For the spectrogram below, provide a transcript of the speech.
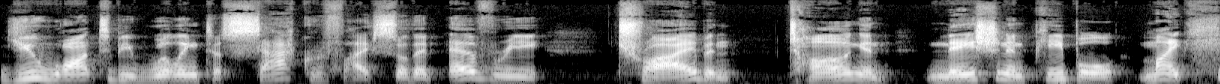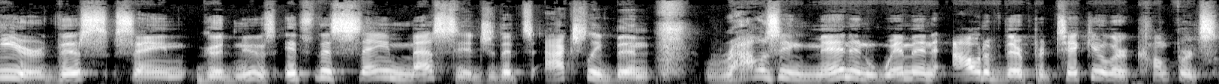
you want to be willing to sacrifice so that every tribe and tongue and nation and people might hear this same good news. It's the same message that's actually been rousing men and women out of their particular comforts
